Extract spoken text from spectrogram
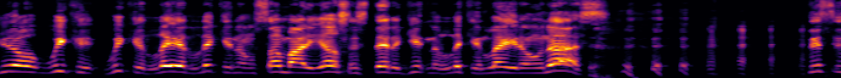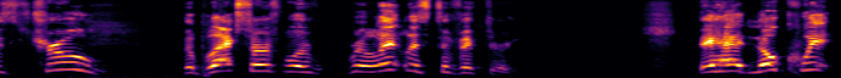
you know we could we could lay a licking on somebody else instead of getting a licking laid on us. this is true. The black shirts were relentless to victory. They had no quit,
